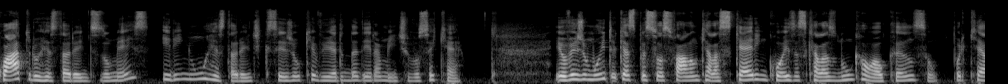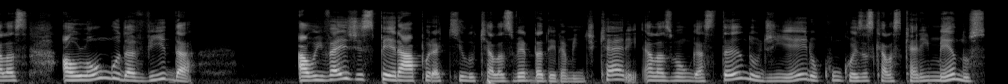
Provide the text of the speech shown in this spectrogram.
quatro restaurantes no mês, ir em um restaurante que seja o que verdadeiramente você quer. Eu vejo muito que as pessoas falam que elas querem coisas que elas nunca alcançam, porque elas, ao longo da vida, ao invés de esperar por aquilo que elas verdadeiramente querem, elas vão gastando o dinheiro com coisas que elas querem menos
